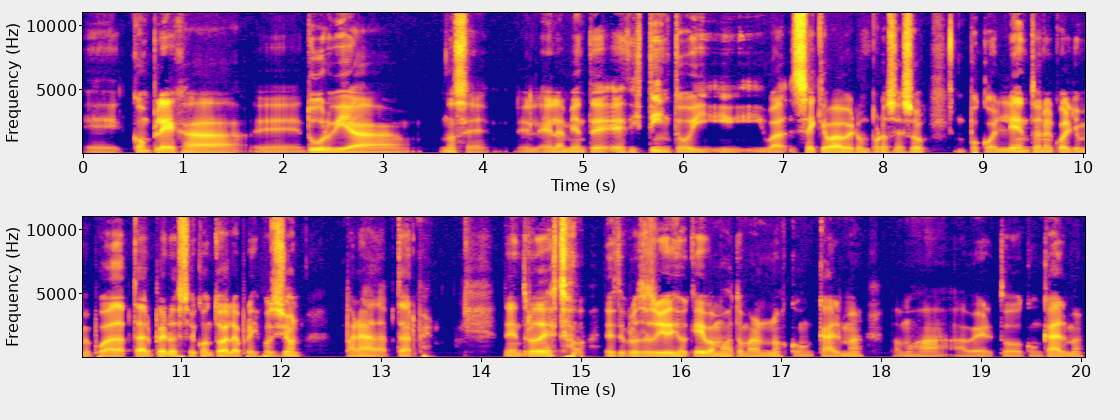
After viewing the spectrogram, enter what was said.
eh, compleja, eh, turbia, no sé, el, ambiente es distinto y, sé que va a haber un proceso un poco lento en el cual yo me pueda adaptar, pero estoy con toda la predisposición para adaptarme. Dentro de esto, de este proceso, yo dije, ok, vamos a tomarnos con calma, vamos a, ver todo con calma.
